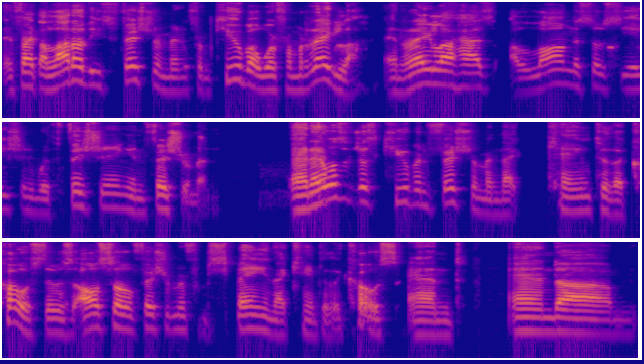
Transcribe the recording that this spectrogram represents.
In fact, a lot of these fishermen from Cuba were from Regla, and Regla has a long association with fishing and fishermen. And it wasn't just Cuban fishermen that came to the coast. There was also fishermen from Spain that came to the coast. And and um,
